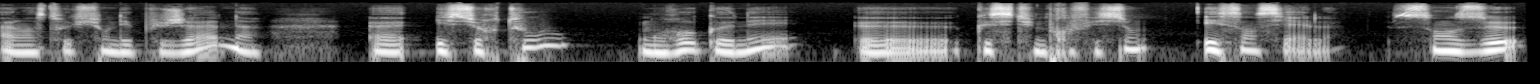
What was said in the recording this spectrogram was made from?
à l'instruction des plus jeunes euh, et surtout, on reconnaît que c'est une profession essentielle. Sans eux,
